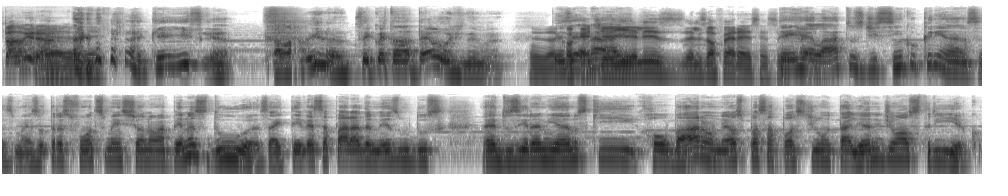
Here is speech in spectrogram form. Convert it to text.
Tá no Irã. É, velho. que isso, cara? Tá lá no Irã, sequestrado até hoje, né, mano? Exato. Pois Qualquer é, dia aí aí- eles, eles oferecem. Assim, Tem cara. relatos de cinco crianças, mas outras fontes mencionam apenas duas. Aí teve essa parada mesmo dos, é, dos iranianos que roubaram né, os passaportes de um italiano e de um austríaco.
